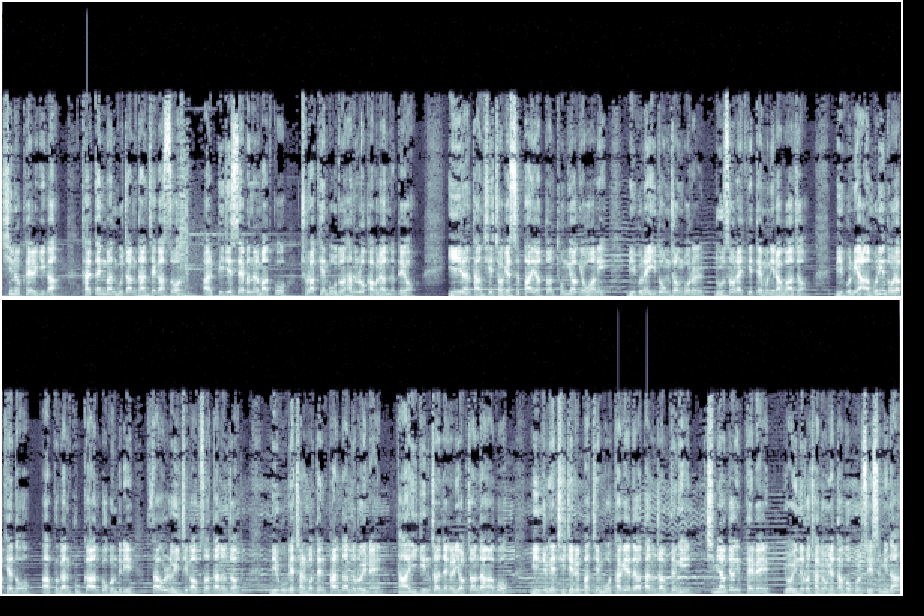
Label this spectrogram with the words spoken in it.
시누크 헬기가 탈땡만 무장단체가 쏜 RPG-7을 맞고 추락해 모두 하늘로 가버렸는데요. 이 일은 당시 적의 스파이였던 통역요원이 미군의 이동 정보를 누설했기 때문이라고 하죠. 미군이 아무리 노력해도 아프간 국가안보군들이 싸울 의지가 없었다는 점, 미국의 잘못된 판단으로 인해 다 이긴 전쟁을 역전당하고 민중의 지지를 받지 못하게 되었다는 점 등이 치명적인 패배의 요인으로 작용했다고 볼 수 있습니다.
